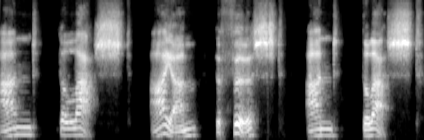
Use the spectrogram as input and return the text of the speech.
and the last. I am the first and the last.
